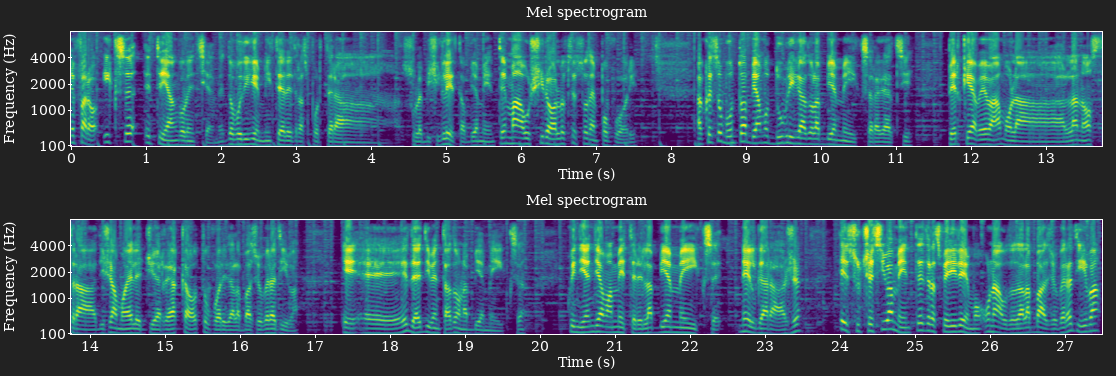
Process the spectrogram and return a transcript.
e farò X e triangolo insieme. Dopodiché mi teletrasporterà sulla bicicletta ovviamente ma uscirò allo stesso tempo fuori. A questo punto abbiamo duplicato la BMX ragazzi perché avevamo la, la nostra diciamo LGRH8 fuori dalla base operativa. E, ed è diventata una BMX quindi andiamo a mettere la BMX nel garage e successivamente trasferiremo un'auto dalla base operativa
